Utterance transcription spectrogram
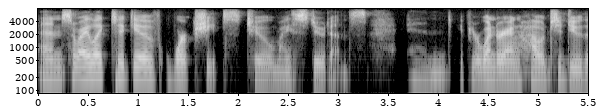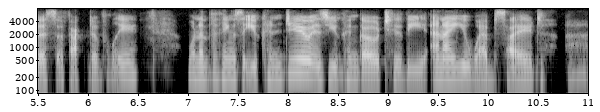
And so I like to give worksheets to my students. And if you're wondering how to do this effectively, one of the things that you can do is you can go to the NIU website. Um,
